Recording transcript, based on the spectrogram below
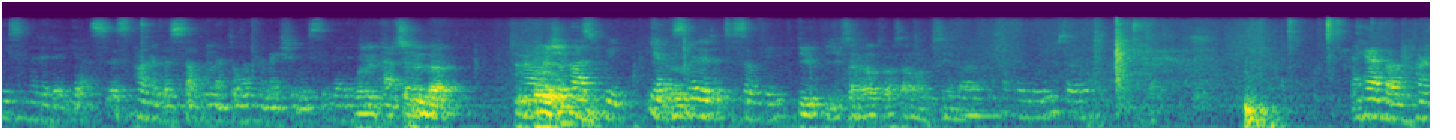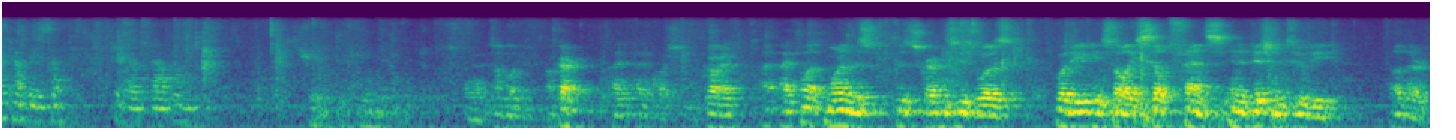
We submitted it, yes, as part of the supplemental information we submitted. When did you send that? To the uh, commission? Last week, yeah, I submitted it to Sophie. Do you, did you send it out to us? I don't know if I've seen that. I believe so. I have um, hard copies of of that one. I'm looking. Okay, I had a question. go ahead. I, I thought one of the dis- discrepancies was whether you install a silt fence in addition to the other,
